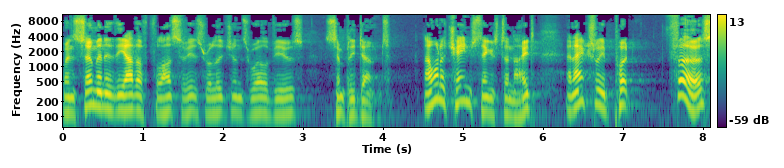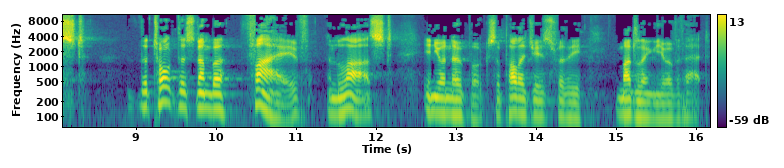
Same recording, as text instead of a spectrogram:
when so many of the other philosophies, religions, worldviews simply don't. I want to change things tonight and actually put first the talk that's number five and last in your notebooks. Apologies for the muddling you over that.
